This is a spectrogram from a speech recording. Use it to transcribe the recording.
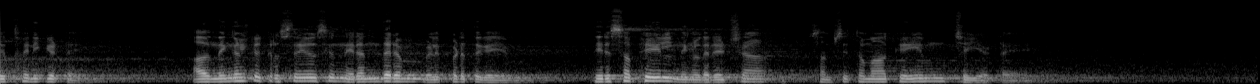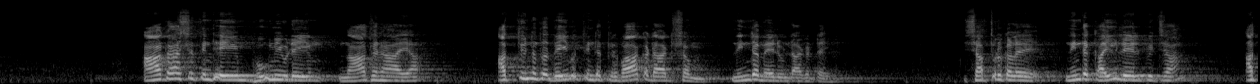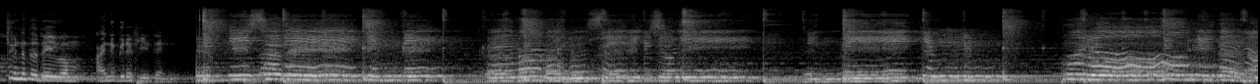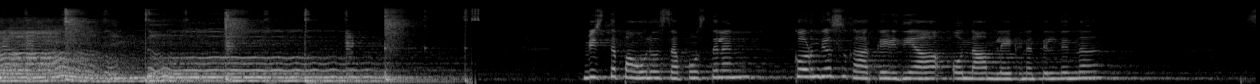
പ്രതിധ്വനിക്കട്ടെ അത് നിങ്ങൾക്ക് ക്രിസ്തുയേസിൽ നിരന്തരം വെളിപ്പെടുത്തുകയും തിരുസഭയിൽ നിങ്ങളുടെ രക്ഷ സംസിദ്ധമാക്കുകയും ചെയ്യട്ടെ. ആകാശത്തിന്റെയും ഭൂമിയുടെയും നാഥനായ അത്യുന്നത ദൈവത്തിന്റെ കൃപാകടാക്ഷം നിന്റെ മേലുണ്ടാകട്ടെ. ശത്രുക്കളെ നിന്റെ കയ്യിലേൽപ്പിച്ച അത്യുന്നത ദൈവം അനുഗ്രഹീതൻ. പൗലോസ് എഴുതിയ ഒന്നാം ലേഖനത്തിൽ നിന്ന്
